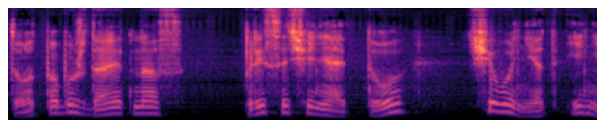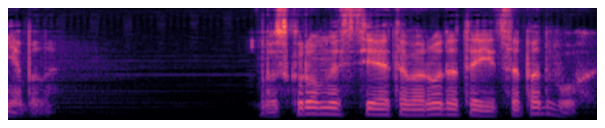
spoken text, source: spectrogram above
тот побуждает нас присочинять то, чего нет и не было. В скромности этого рода таится подвох,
